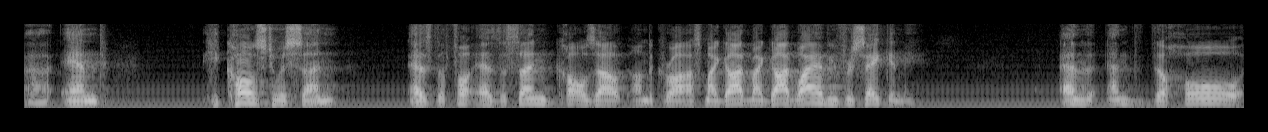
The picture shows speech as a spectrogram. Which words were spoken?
uh, and he calls to his son as the, as the son calls out on the cross, My God, my God, why have you forsaken me? And, and the whole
